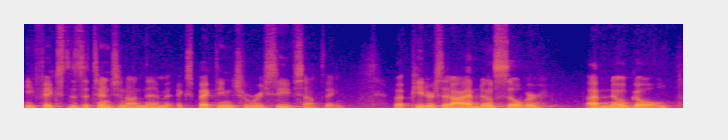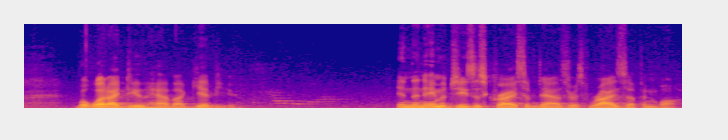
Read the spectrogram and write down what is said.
He fixed his attention on them, expecting to receive something. But Peter said, I have no silver, I have no gold, but what I do have, I give you. In the name of Jesus Christ of Nazareth, rise up and walk.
